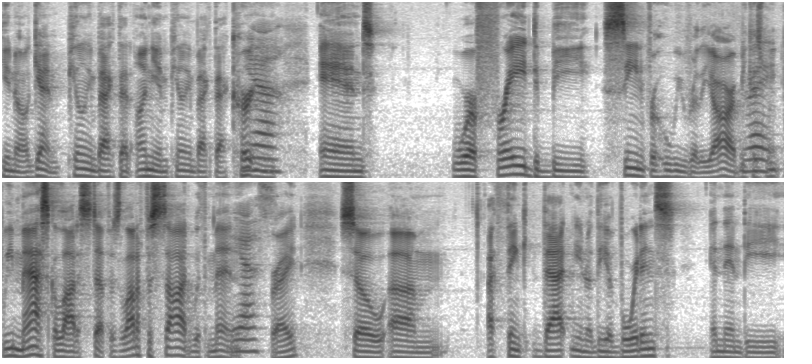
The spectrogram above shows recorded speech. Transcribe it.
you know, again, peeling back that onion, peeling back that curtain, Yeah. and we're afraid to be seen for who we really are because Right. we, we mask a lot of stuff. There's a lot of facade with men, Yes. right? So um, I think that you know the avoidance and then the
